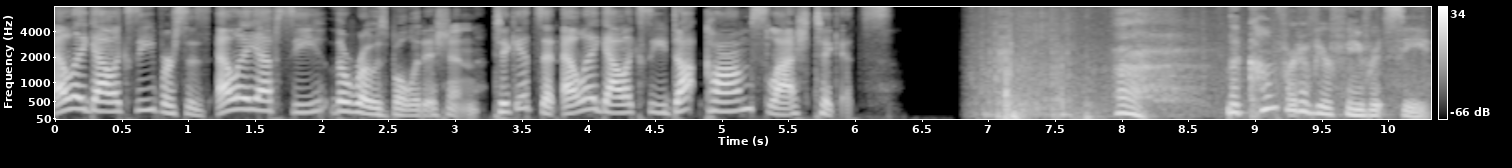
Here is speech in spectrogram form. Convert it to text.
LA Galaxy versus LAFC, the Rose Bowl edition. Tickets at lagalaxy.com slash tickets. The comfort of your favorite seat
